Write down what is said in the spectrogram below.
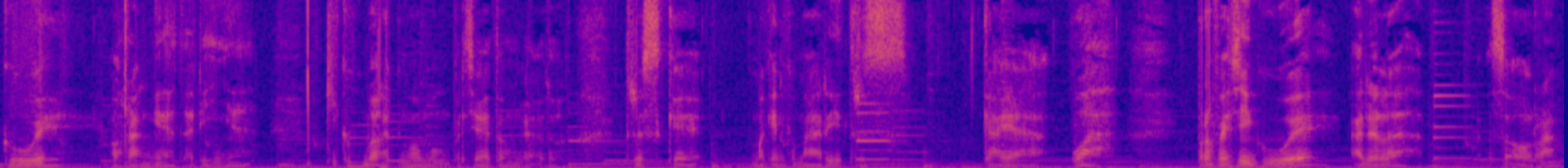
gue orangnya tadinya kikuk banget ngomong percaya atau enggak loh terus kayak makin kemari terus kayak wah profesi gue adalah seorang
